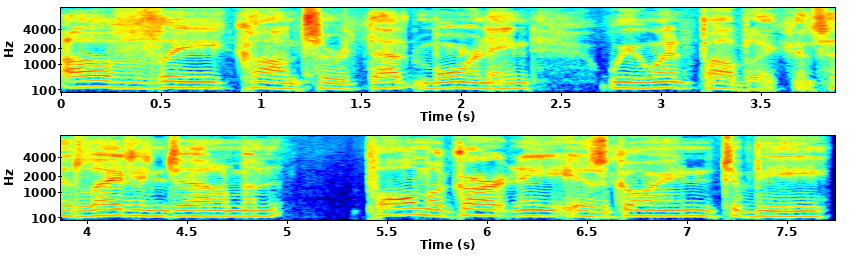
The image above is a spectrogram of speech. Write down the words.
of the concert that morning, we went public and said, ladies and gentlemen, Paul McCartney is going to be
